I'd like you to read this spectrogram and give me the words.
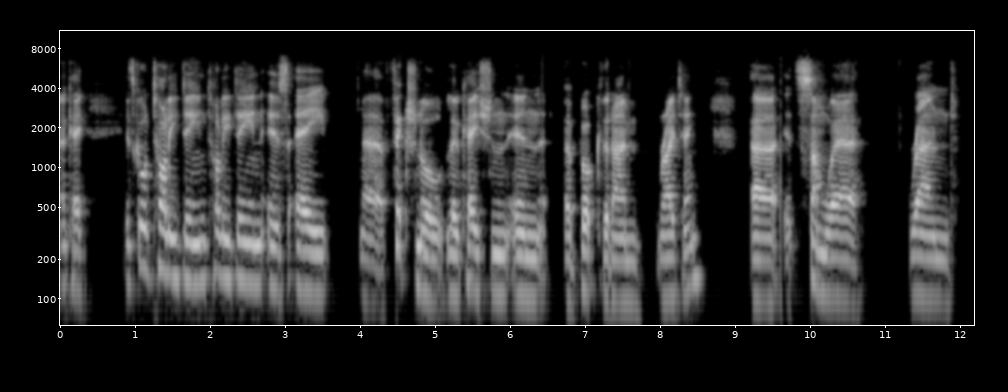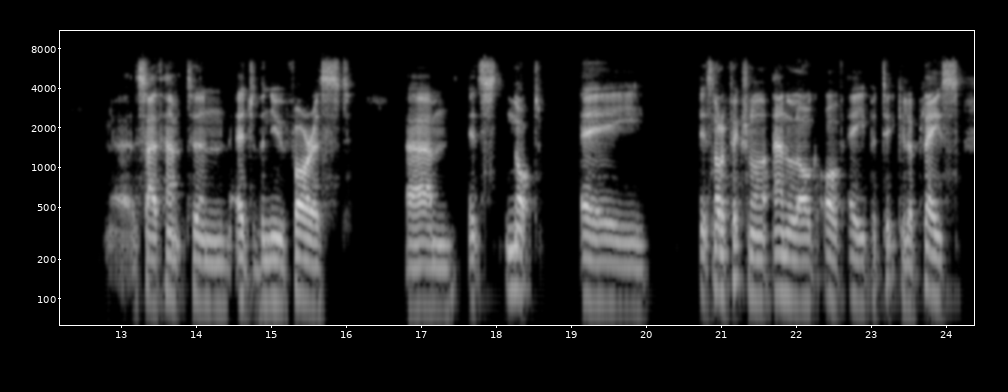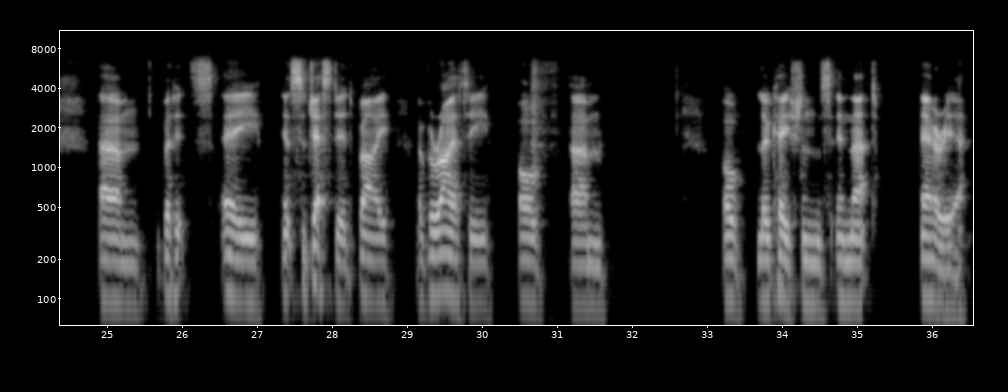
Okay, it's called Tolly Dean Tolly Dean is a uh, fictional location in a book that I'm writing. Uh, it's somewhere round uh, Southampton, edge of the New Forest. Um, it's not a it's not a fictional analog of a particular place, um, but it's a it's suggested by a variety of um, of locations in that area.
